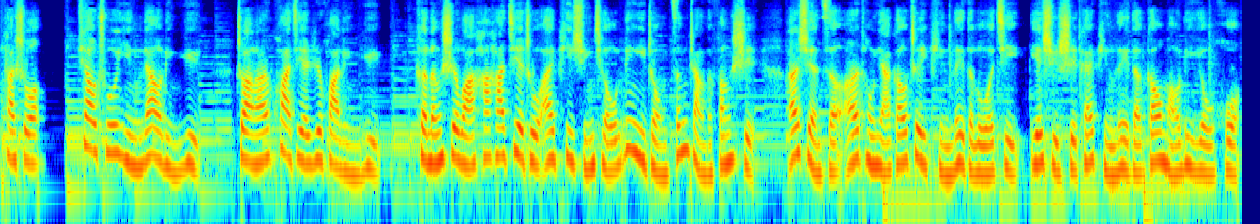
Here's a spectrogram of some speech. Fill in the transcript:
他说，跳出饮料领域，转而跨界日化领域。可能是娃哈哈借助 IP 寻求另一种增长的方式，而选择儿童牙膏这一品类的逻辑，也许是该品类的高毛利诱惑。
